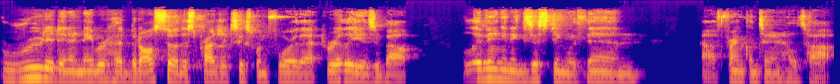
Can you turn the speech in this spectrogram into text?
rooted in a neighborhood, but also this Project 614 that really is about living and existing within uh, Franklinton and Hilltop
